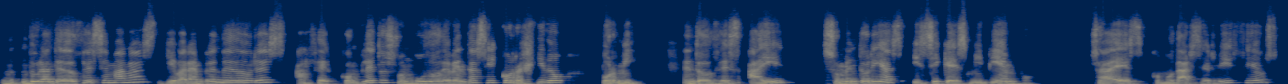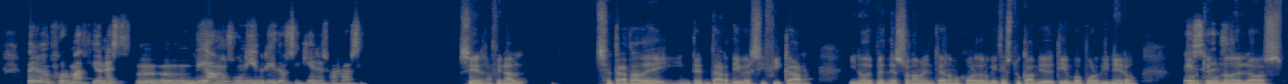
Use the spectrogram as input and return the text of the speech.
durante 12 semanas llevar a emprendedores a hacer completo su embudo de ventas y corregido por mí. Entonces, ahí son mentorías y sí que es mi tiempo. O sea, es como dar servicios, pero en formaciones, mm, mm, digamos, un híbrido, si quieres verlo así. Sí, al final se trata de intentar diversificar y no depender solamente a lo mejor de lo que dices tu cambio de tiempo por dinero, porque uno de los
